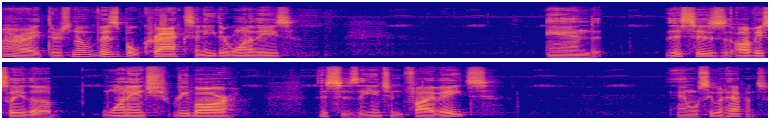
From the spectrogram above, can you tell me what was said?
All right, there's no visible cracks in either one of these. And this is obviously the one inch rebar. This is the inch and five eighths. And we'll see what happens.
